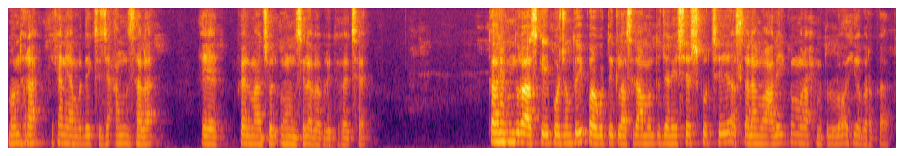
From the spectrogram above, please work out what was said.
বন্ধুরা, এখানে আমরা দেখছি যে আংসালা এর ফেলমাঝুল উংসিলা ব্যবহৃত হয়েছে। তাহলে বন্ধুরা, আজকে এই পর্যন্তই। পরবর্তী ক্লাসের আমন্ত্রণ জানিয়ে শেষ করছি। আসসালামু আলাইকুম রহমতুল্লাহ বারকাত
